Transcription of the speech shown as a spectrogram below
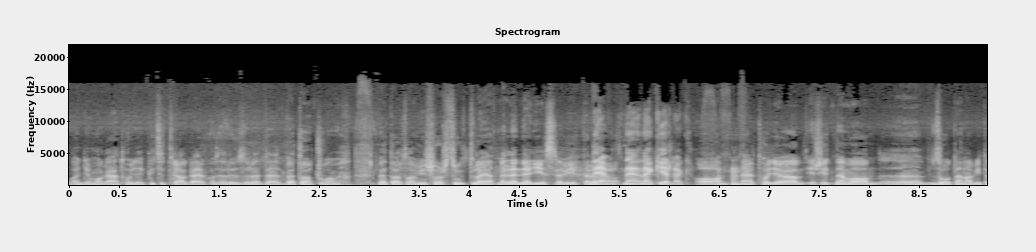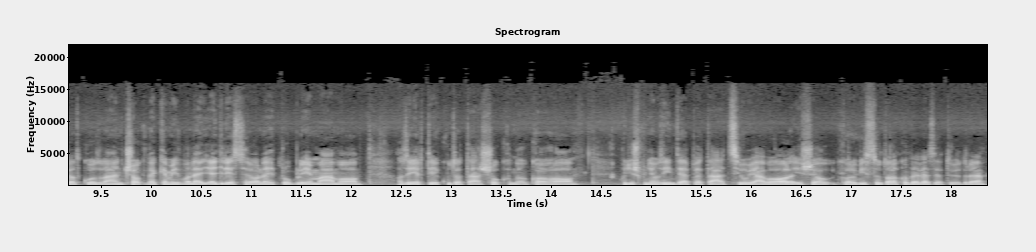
adja magát, hogy egy picit reagáljak az előzőre, de betartom, betartom a műsor struktúráját, mert lenne egy észrevétel. Nem, a, ne, ne, kérlek. A, mert hogy, és itt nem a Zoltán a vitatkozván, csak nekem itt van egy, egyrészt van egy problémám a, az értékkutatásoknak a, hogy is mondjam, az interpretációjával, és akkor visszautalak a bevezetődre.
